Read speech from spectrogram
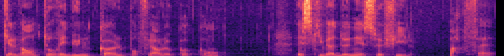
qu'elle va entourer d'une colle pour faire le cocon, et ce qui va donner ce fil parfait,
